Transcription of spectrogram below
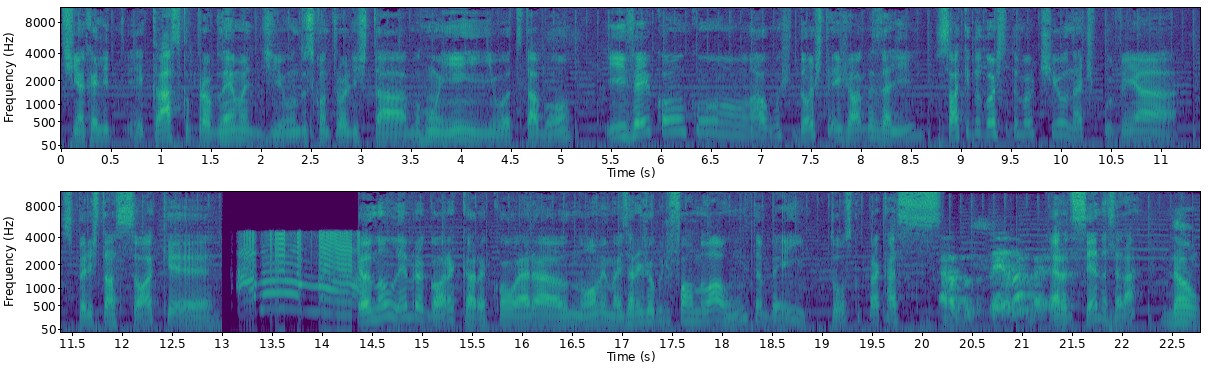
tinha aquele clássico problema de um dos controles tá ruim e o outro tá bom. E veio com, com alguns dois, três jogos ali. Só que do gosto do meu tio, né? Tipo, vinha Superstar Soccer. Eu não lembro agora, cara, qual era o nome, mas era um jogo de Fórmula 1 também. Tosco pra cacete. Era do Senna, velho. Era do Senna, será? Não,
